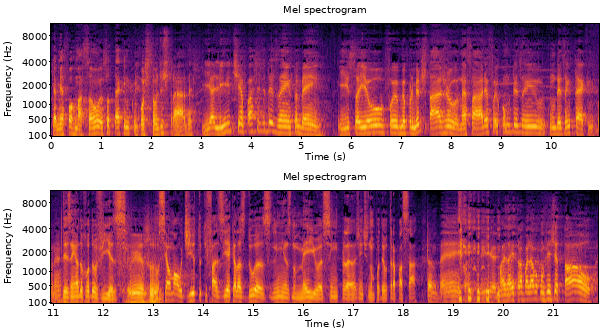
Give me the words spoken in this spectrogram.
que a minha formação, eu sou técnico em construção de estradas. E ali tinha parte de desenho também. E isso aí eu, foi o meu primeiro estágio nessa área foi como desenho, com desenho técnico, né? Desenhando rodovias. Isso. Você é o maldito que fazia aquelas duas linhas no meio, assim, pra gente não poder ultrapassar? Também fazia. Mas aí trabalhava com vegetal,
